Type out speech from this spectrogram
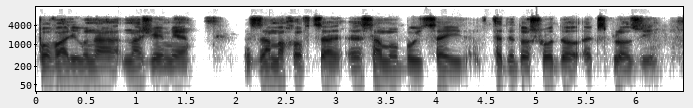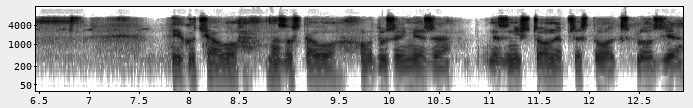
powalił na, na ziemię zamachowca, e, samobójcę i wtedy doszło do eksplozji. Jego ciało zostało w dużej mierze zniszczone przez tą eksplozję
